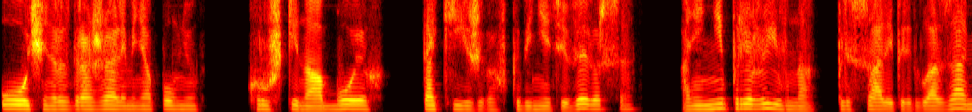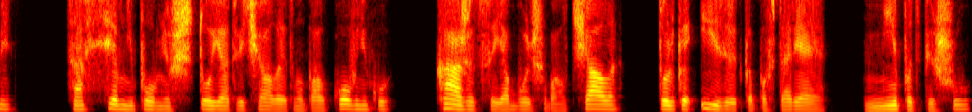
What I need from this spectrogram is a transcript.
Очень раздражали меня, помню, кружки на обоях, такие же, как в кабинете Веверса. Они непрерывно плясали перед глазами, Совсем не помню, что я отвечала этому полковнику. Кажется, я больше молчала, только изредка повторяя «не подпишу».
